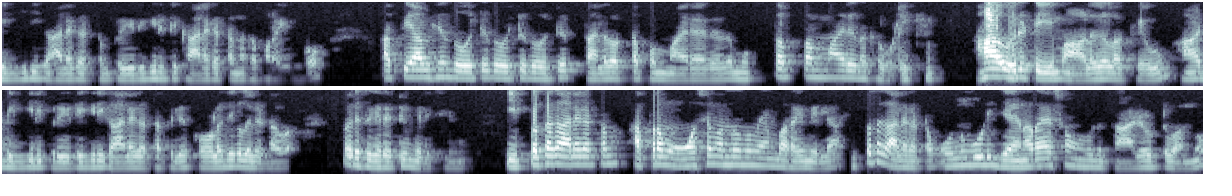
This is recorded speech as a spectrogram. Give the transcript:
ഡിഗ്രി കാലഘട്ടം പ്രീ ഡിഗ്രി കാലഘട്ടം എന്നൊക്കെ പറയുമ്പോൾ അത്യാവശ്യം തോറ്റ് തോറ്റ് തോറ്റ് തലതൊട്ടപ്പന്മാർ അതായത് മുത്തപ്പന്മാർ എന്നൊക്കെ വിളിക്കും. ആ ഒരു ടീം ആളുകളൊക്കെയും ആ ഡിഗ്രി പ്രീ ഡിഗ്രി കാലഘട്ടത്തിൽ കോളേജുകളിൽ ഉണ്ടാവുക. അവർ സിഗരറ്റും വലിച്ചിരുന്നു. ഇപ്പോഴത്തെ കാലഘട്ടം അത്ര മോശം മോശമെന്നൊന്നും ഞാൻ പറയുന്നില്ല. ഇപ്പോഴത്തെ കാലഘട്ടം ഒന്നും കൂടി ജനറേഷൻ ഒന്നും കൂടി താഴോട്ട് വന്നു.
